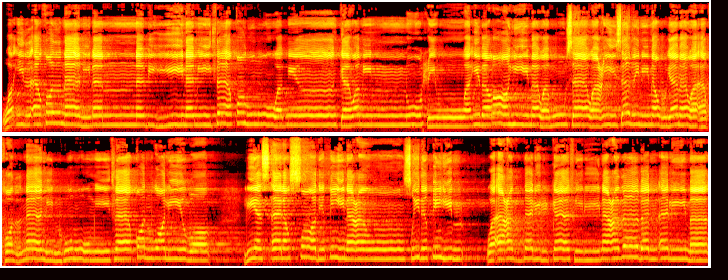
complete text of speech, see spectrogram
واذ اخذنا من النبيين ميثاقهم ومنك ومن نوح وابراهيم وموسى وعيسى ابن مريم واخذنا منهم ميثاقا غليظا ليسال الصادقين عن صدقهم واعد للكافرين عذابا اليما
